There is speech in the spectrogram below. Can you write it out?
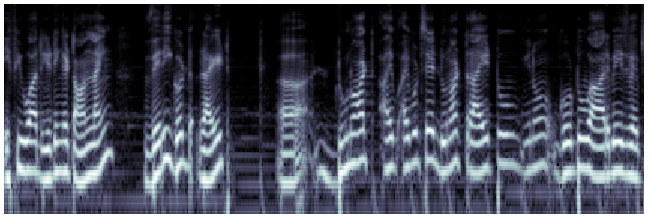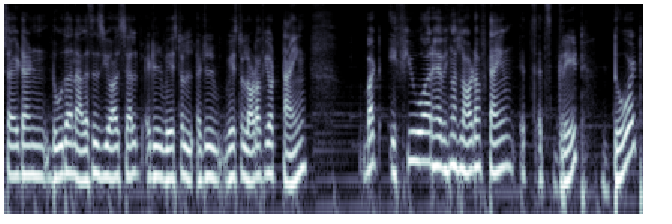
If you are reading it online, very good, right? uh, do not I, I would say do not try to you know go to RBI's website and do the analysis yourself it'll waste a it'll waste a lot of your time but if you are having a lot of time it's it's great do it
